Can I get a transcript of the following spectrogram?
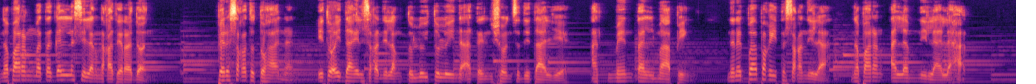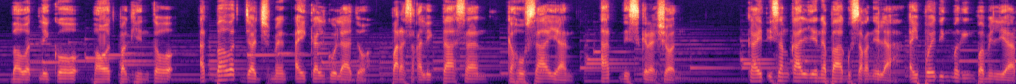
na parang matagal na silang nakatira doon. Pero sa katotohanan, ito ay dahil sa kanilang tuloy-tuloy na atensyon sa detalye at mental mapping na nagpapakita sa kanila na parang alam nila lahat. Bawat liko, bawat paghinto, at bawat judgment ay kalkulado para sa kaligtasan, kahusayan, at diskresyon. Kahit isang kalye na bago sa kanila ay pwedeng maging pamilyar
